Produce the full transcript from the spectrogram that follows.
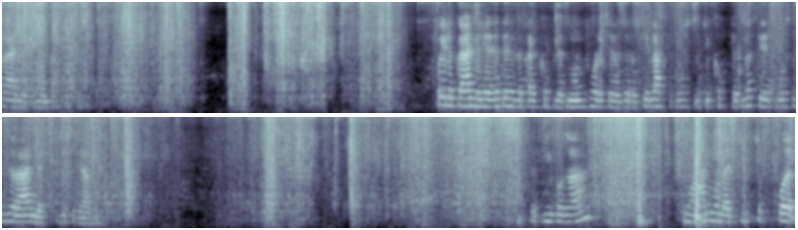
काय आणलं तुम्हाला दाखवते. पहिलं काय आणलेलं आहे त्याच्यातलं काय खपल्यात म्हणून थोड्याशा जरा ते लागतात वस्तूचे खपतात ना तेच वस्तू जरा आणल्यात दुसऱ्या अजून. तर ही बघा लहान मुलाची चप्पल.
